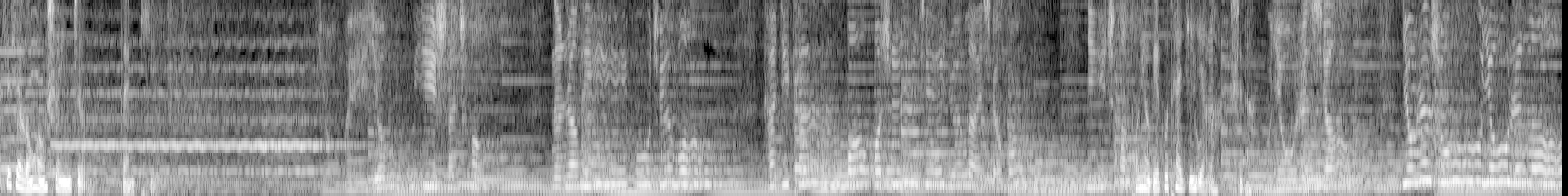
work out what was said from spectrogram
谢谢龙龙摄影者，Thank you。有没有一扇窗，能让你不绝望？看一看花花世界，原来像梦一场。朋友别哭，太经典了，是的。有人笑，有人输，有人老。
